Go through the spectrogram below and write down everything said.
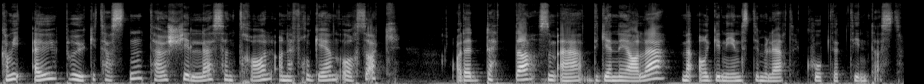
kan vi òg bruke testen til å skille sentral og nefrogen årsak. Og det er dette som er det geniale med argeninstimulert kopteptintest.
